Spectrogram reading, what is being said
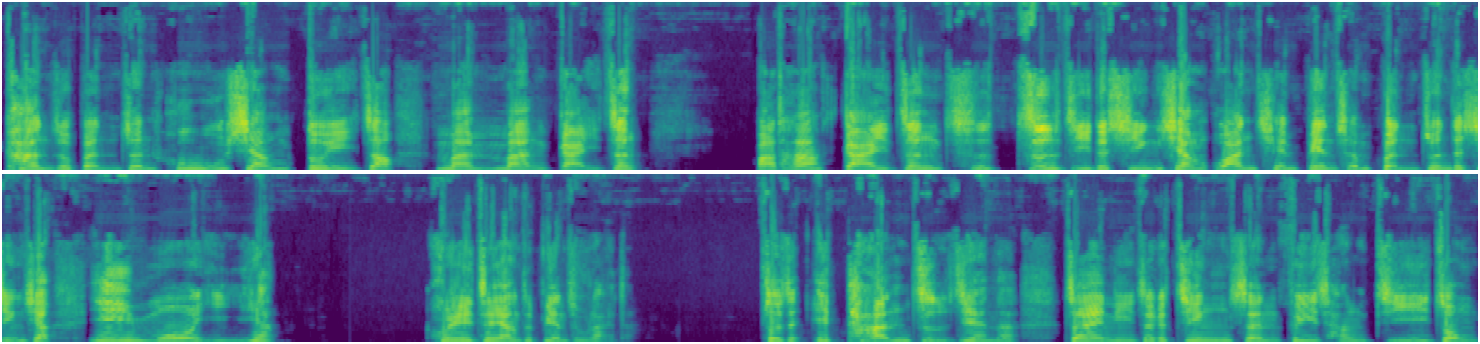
看着本尊互相对照，慢慢改正，把它改正成自己的形象，完全变成本尊的形象，一模一样，会这样子变出来的。这是一弹指间呢，在你这个精神非常集中、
